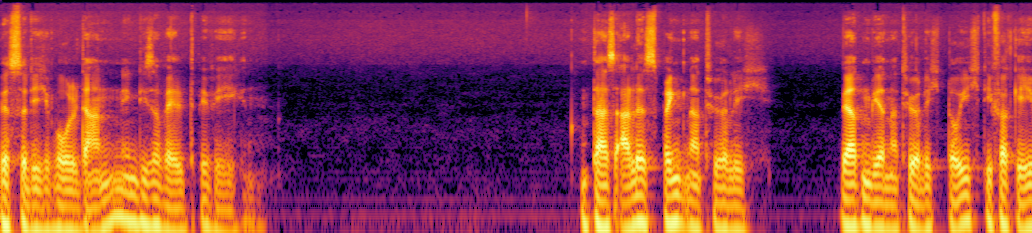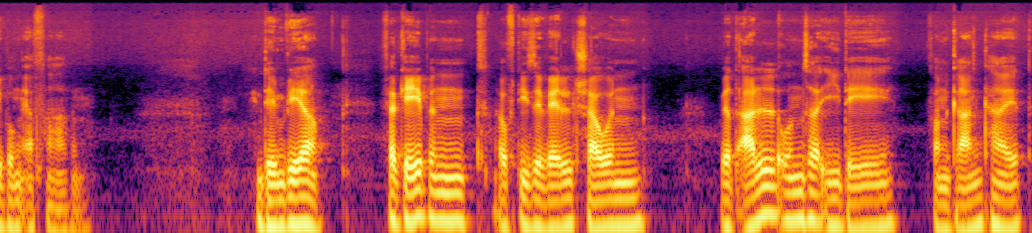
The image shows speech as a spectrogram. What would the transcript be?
wirst du dich wohl dann in dieser Welt bewegen. Und das alles bringt natürlich, werden wir natürlich durch die Vergebung erfahren. Indem wir vergebend auf diese Welt schauen, wird all unsere Idee von Krankheit,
